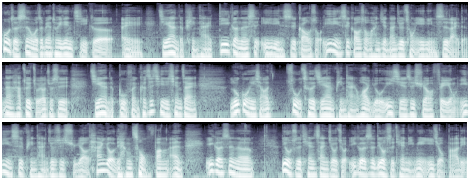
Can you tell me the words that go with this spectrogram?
或者是我这边推荐几个诶接案的平台，第一个呢是一零四高手，一零四高手很简单，就是从一零四来的，那它最主要就是接案的部分。可是其实现在，如果你想要注册接案平台的话，有一些是需要费用，一零四平台就是需要，它有两种方案，一个是呢六十天三九九，一个是六十天里面一九八零。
